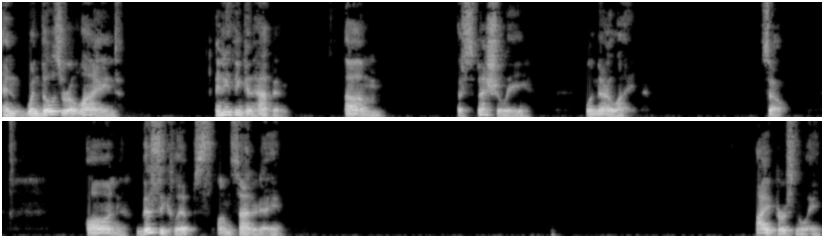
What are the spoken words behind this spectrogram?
And when those are aligned, anything can happen, um, especially when they're aligned. So, on this eclipse on Saturday, I personally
